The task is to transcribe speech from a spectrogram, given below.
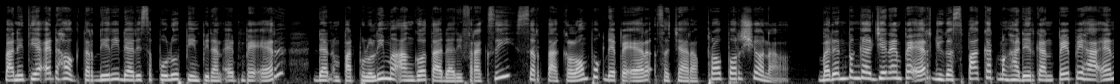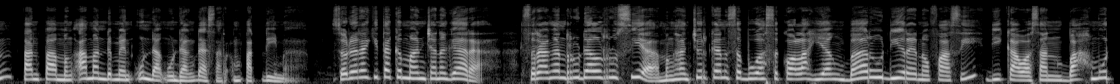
Panitia ad hoc terdiri dari 10 pimpinan MPR dan 45 anggota dari fraksi serta kelompok DPR secara proporsional. Badan Pengkajian MPR juga sepakat menghadirkan PPHN tanpa mengamandemen Undang-Undang Dasar 45. Saudara kita ke mancanegara. Serangan rudal Rusia menghancurkan sebuah sekolah yang baru direnovasi di kawasan Bahmut,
